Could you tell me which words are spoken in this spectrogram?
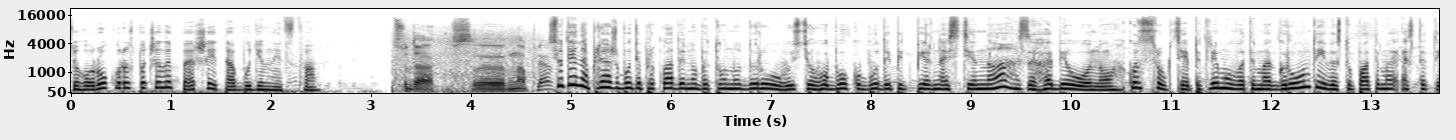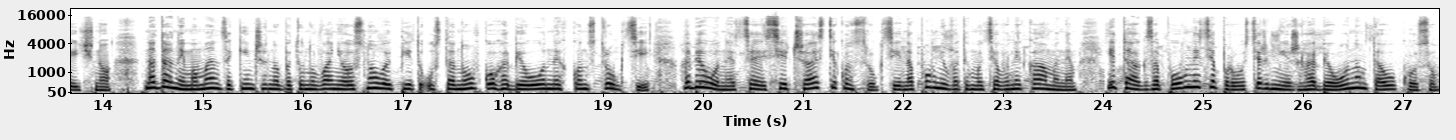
Цього року розпочали перший етап будівництва. Сюда, э, на пляж. Сюди на пляж буде прокладено бетонну дорогу. З цього боку буде підпірна стіна з габіону. Конструкція підтримуватиме ґрунт і виступатиме естетично. На даний момент закінчено бетонування основи під установку габіонних конструкцій. Габіони це січасті конструкції, наповнюватимуться вони каменем. І так заповниться простір між габіоном та укосом.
